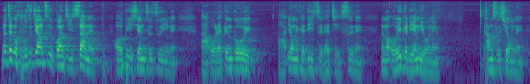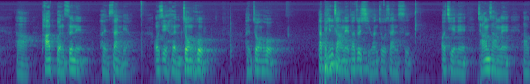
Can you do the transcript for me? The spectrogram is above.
那这个福之将至，观其善呢，而必先知之意呢？啊，我来跟各位啊用一个例子来解释呢。那么我一个莲友呢，康师兄呢，啊，他本身呢很善良，而且很忠厚，很忠厚。他平常呢，他就喜欢做善事，而且呢，常常呢啊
